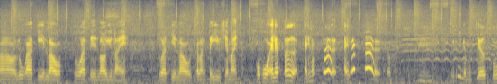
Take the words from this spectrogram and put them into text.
อ้าวลูกอาร์จีนเราลูกอาร์จีนเราอยู่ไหน ลูกอาจีนเรากำลังตีอยู่ใช่ไหมโอ้โหไอแรปเตอร์ไอแรปเตอร์ไอแรปเตอร์เดี๋ยวมึงเจอกู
